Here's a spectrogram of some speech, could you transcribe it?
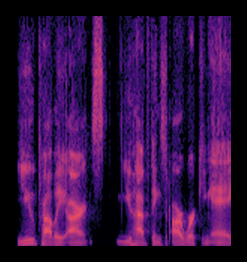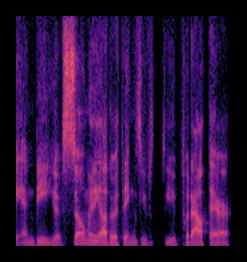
you probably aren't you have things that are working a and b you have so many other things you've you've put out there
